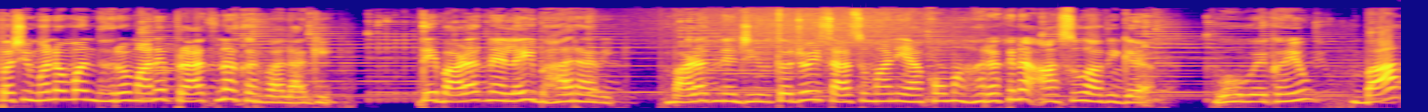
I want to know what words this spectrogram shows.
પછી મનોમન ધરોમાને પ્રાર્થના કરવા લાગી. તે બાળકને લઈ બહાર આવી. બાળકને જીવતો જોઈ સાસુમાની આંખોમાં હરખના આંસુ આવી ગયા. વહુએ કહ્યું, બા,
